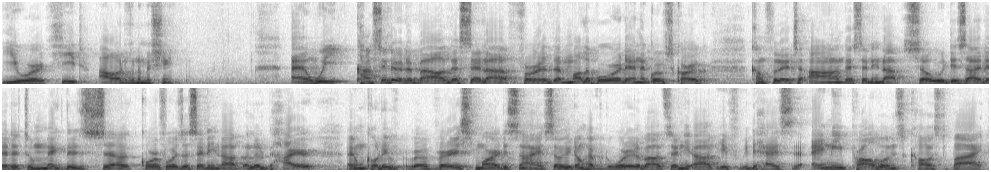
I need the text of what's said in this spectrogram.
your heat out of the machine. And we considered about the setup for the motherboard and the graphics card conflict on the setting up. So we decided to make this uh, Core Frozr setting up a little bit higher and we call it a very smart design. So you don't have to worry about setting up if it has any problems caused by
